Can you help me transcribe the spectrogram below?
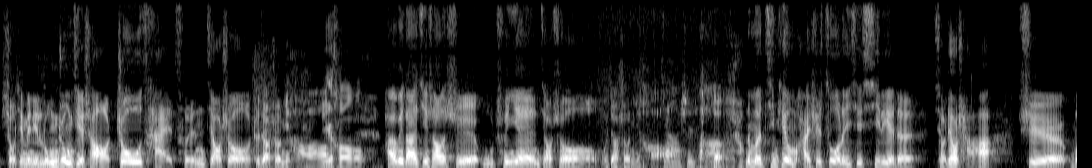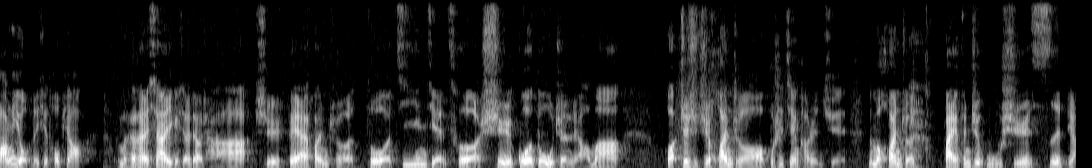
首先为您隆重介绍周彩存教授，周教授你好。你好，还要为大家介绍的是武春燕教授，吴教授你好。张老师好。那么今天我们还是做了一些系列的小调查，是网友的一些投票。我们看看下一个小调查是肺癌患者做基因检测是过度诊疗吗？哇，这是指患者哦，不是健康人群。那么患者百分之五十四点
